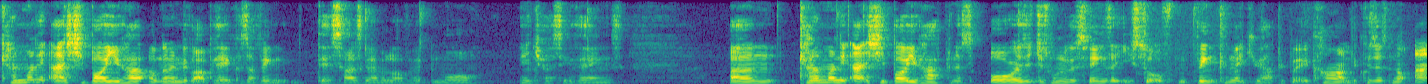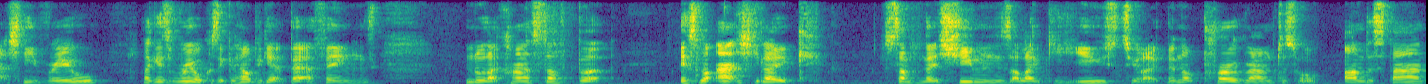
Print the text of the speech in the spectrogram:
can money actually buy you? Ha- I'm gonna move up here because I think this side's gonna have a lot of more interesting things. Um, can money actually buy you happiness, or is it just one of those things that you sort of think can make you happy, but it can't because it's not actually real? Like it's real because it can help you get better things and all that kind of stuff, but it's not actually like something that humans are like used to. Like they're not programmed to sort of understand.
